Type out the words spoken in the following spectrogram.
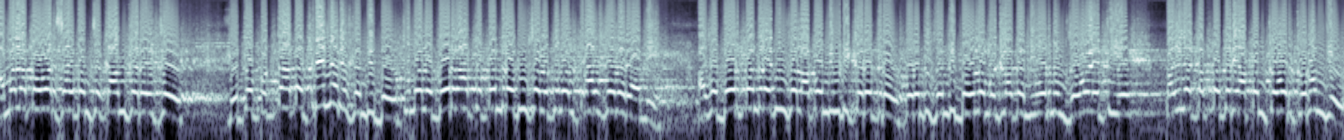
आम्हाला पवार साहेबांचं काम करायचंय. हे तो फक्त आता ट्रेलर आहे संदीप भाऊ. तुम्हाला दर आता पंधरा दिवसाला तुम्हाला त्रास देणार आहे आम्ही. असं दर पंधरा दिवसाला आपण निवडी करत राहू. परंतु संदीप भाऊला म्हटलं आता निवडणूक जवळ येते पहिला टप्पा तरी आपण कव्हर करून घेऊ.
